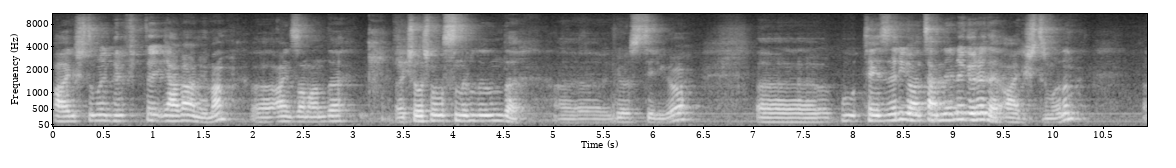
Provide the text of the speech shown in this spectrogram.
ayrıştırma grafikte yer vermemem aynı zamanda çalışmamın sınırlılığını da gösteriyor. Bu tezleri yöntemlerine göre de ayrıştırmadım. Ee,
